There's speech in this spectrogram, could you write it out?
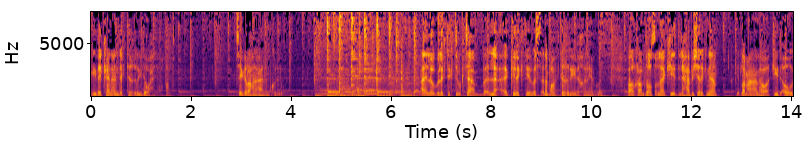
إذا كان عندك تغريدة واحدة فقط. سيقراها العالم كله. أنا لو أقول لك تكتب كتاب لا كذا كثير بس أنا أبغاك تغريدة خليني أقول. فأرقام تواصلنا أكيد اللي حاب يشاركنا يطلع معنا على الهواء أكيد أو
